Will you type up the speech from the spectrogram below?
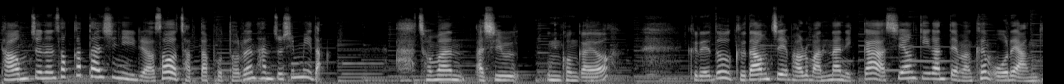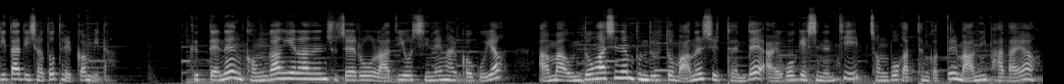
다음 주는 석가탄신일이라서 잡다 포털은 한 주 쉽니다. 아, 저만 아쉬운 건가요? 그래도 그 다음 주에 바로 만나니까 시험 기간 때만큼 오래 안 기다리셔도 될 겁니다. 그때는 건강이라는 주제로 라디오 진행할 거고요. 아마 운동하시는 분들도 많으실 텐데 알고 계시는 팁, 정보 같은 것들 많이 받아요.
